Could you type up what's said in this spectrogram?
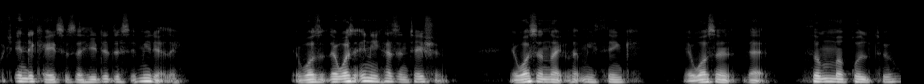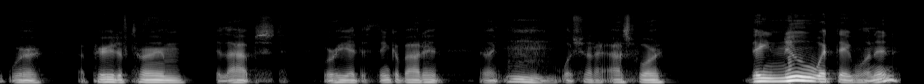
which indicates is that he did this immediately. It wasn't there wasn't any hesitation. It wasn't like let me think. It wasn't that ثُمَّ قُلْتُ where a period of time elapsed where he had to think about it and like, hmm, what should I ask for? They knew what they wanted.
